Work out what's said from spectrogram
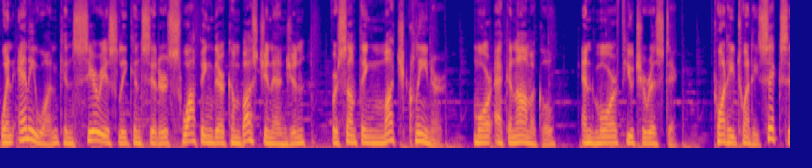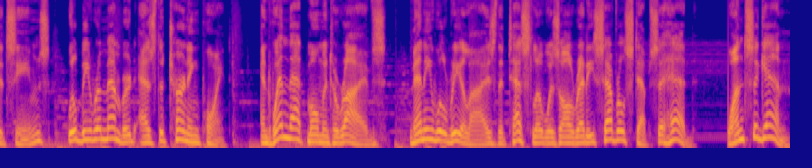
when anyone can seriously consider swapping their combustion engine for something much cleaner, more economical, and more futuristic. 2026, it seems, will be remembered as the turning point. And when that moment arrives, many will realize that Tesla was already several steps ahead. Once again,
